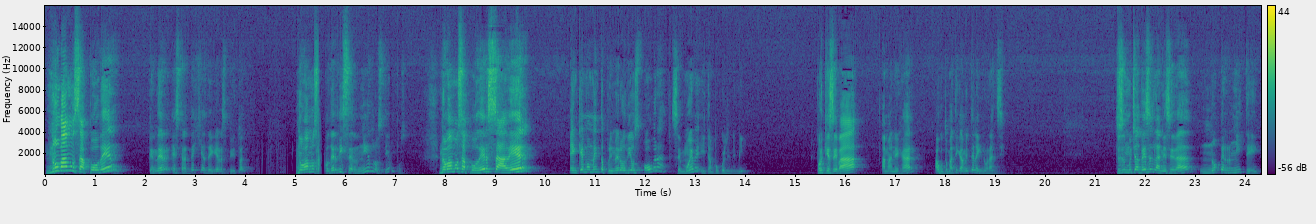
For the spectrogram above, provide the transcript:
no vamos a poder tener estrategias de guerra espiritual. No vamos a poder discernir los tiempos. No vamos a poder saber en qué momento primero Dios obra, se mueve y tampoco el enemigo. Porque se va a manejar automáticamente la ignorancia. Entonces muchas veces la necedad no permite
